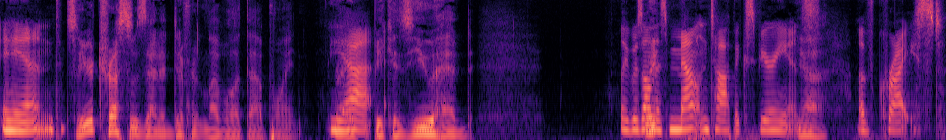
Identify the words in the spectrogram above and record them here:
And So your trust was at a different level at that point. right? yeah, Because you had, like was on Wait. this mountaintop experience yeah. of Christ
